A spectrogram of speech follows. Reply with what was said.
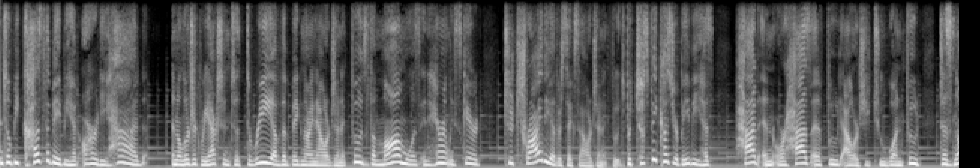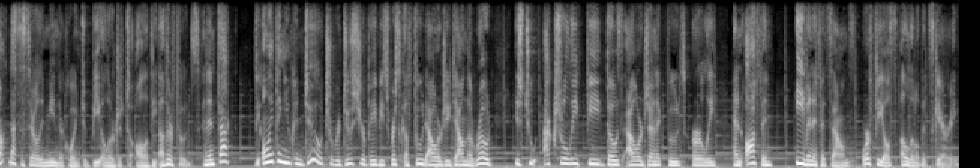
And so, because the baby had already had an allergic reaction to three of the big nine allergenic foods, the mom was inherently scared to try the other six allergenic foods. But just because your baby has had an or has a food allergy to one food does not necessarily mean they're going to be allergic to all of the other foods. And in fact, the only thing you can do to reduce your baby's risk of food allergy down the road is to actually feed those allergenic foods early and often, even if it sounds or feels a little bit scary.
